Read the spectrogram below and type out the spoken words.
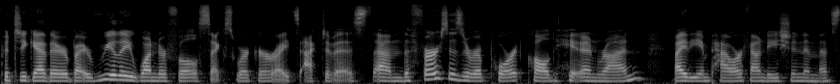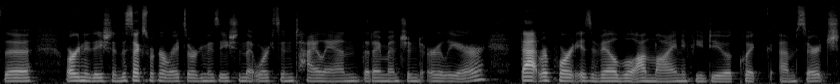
put together by really wonderful sex worker rights activists. Um, the first is a report called Hit and Run by the Empower Foundation, and that's the organization, the sex worker rights organization that works in Thailand that I mentioned earlier. That report is available online if you do a quick um, search.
